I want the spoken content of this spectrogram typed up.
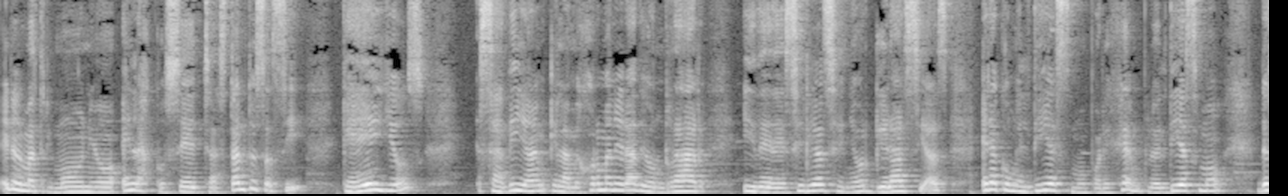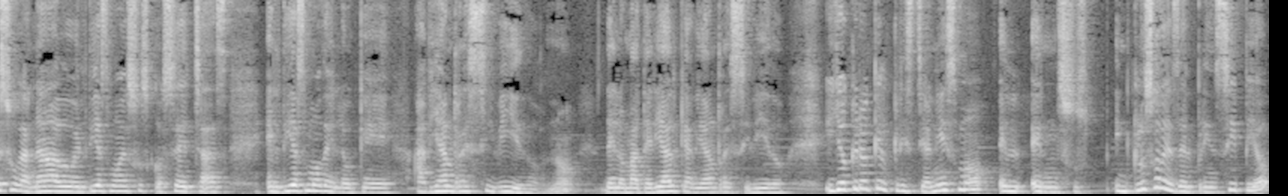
en el matrimonio, en las cosechas. Tanto es así que ellos sabían que la mejor manera de honrar y de decirle al Señor gracias era con el diezmo, por ejemplo, el diezmo de su ganado, el diezmo de sus cosechas, el diezmo de lo que habían recibido, ¿no? de lo material que habían recibido. Y yo creo que el cristianismo, en sus, incluso desde el principio,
